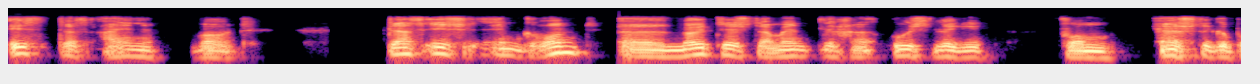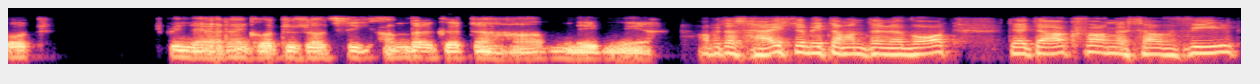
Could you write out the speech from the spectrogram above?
ist das eine Wort. Das ist im Grund äh, neutestamentliche Auslegung vom ersten Gebot. Ich bin der Herr, dein Gott, du sollst nicht andere Götter haben neben mir. Aber das heißt ja mit anderen Worten, der hat angefangen, so viel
